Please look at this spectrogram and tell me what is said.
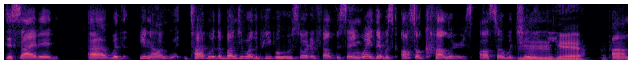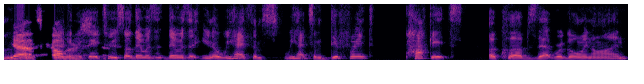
decided uh with you know talking with a bunch of other people who sort of felt the same way there was also colors also with chili Mm, yeah. um Yes, back in the Colours. day too so there was there was a you know we had some we had some different pockets of clubs that were going on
